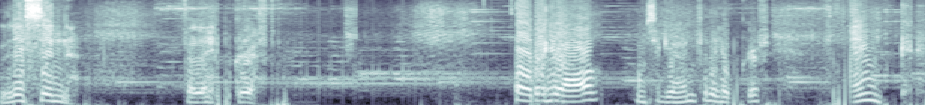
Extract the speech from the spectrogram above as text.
Listen for the hippogriff. Over here, once again, for the hippogriff. Think.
